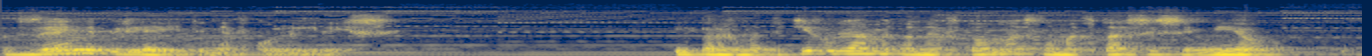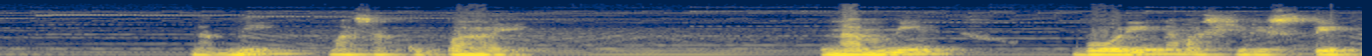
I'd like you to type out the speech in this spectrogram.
δεν επιλέγει την εύκολη λύση. Η πραγματική δουλειά με τον εαυτό μας θα μας φτάσει σε σημείο να μην μας ακουμπάει, να μην μπορεί να μας χειριστεί.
